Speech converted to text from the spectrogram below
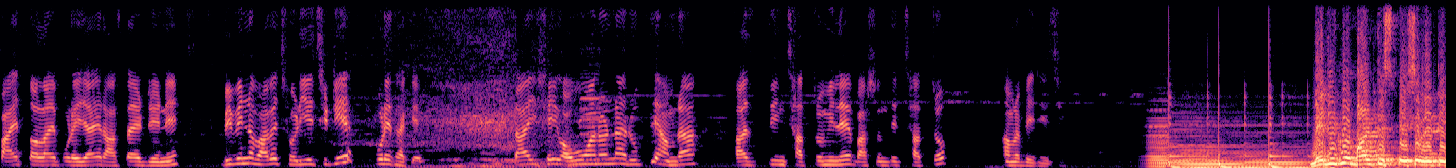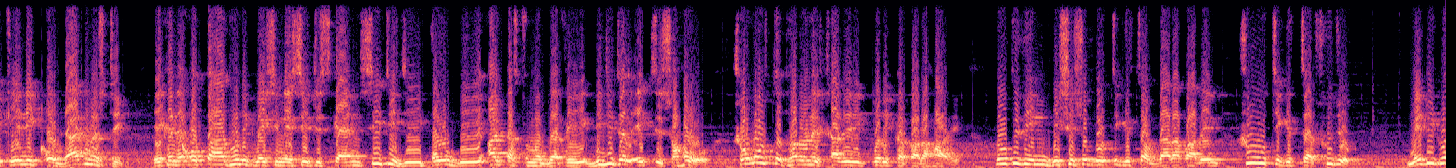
পায়ের তলায় পড়ে যায়, রাস্তায় ড্রেনে বিভিন্নভাবে ছড়িয়ে ছিটিয়ে পড়ে থাকে। তাই সেই অবমাননা রুখতে আমরা আজ তিন ছাত্র মিলে বাসন্তীর ছাত্র আমরা বেরিয়েছি। মেডিকো মাল্টি স্পেশালিটি ক্লিনিক ও ডায়াগনস্টিক, এখানে অত্যাধুনিক মেশিনে CT scan, CTG four D ultrasonography, digital X সহ সমস্ত ধরনের শারীরিক পরীক্ষা করা হয়। প্রতিদিন বিশেষজ্ঞ চিকিৎসক দ্বারা পাবেন সুচিকিৎসার সুযোগ। মেডিকো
